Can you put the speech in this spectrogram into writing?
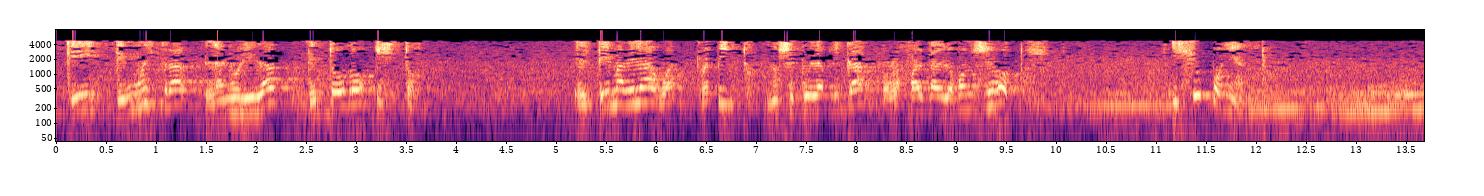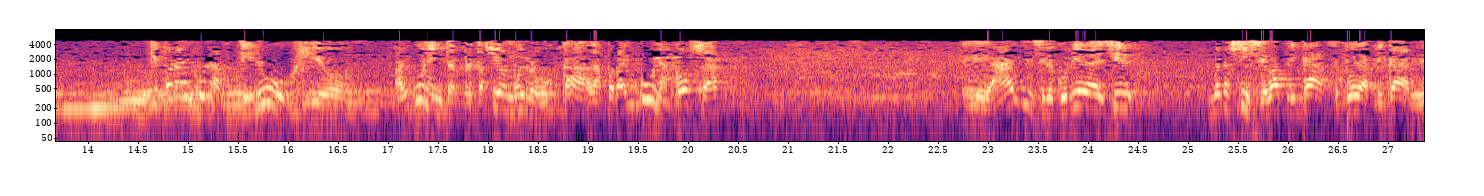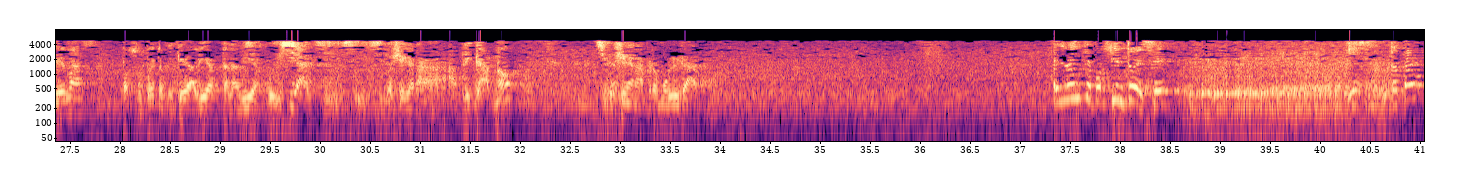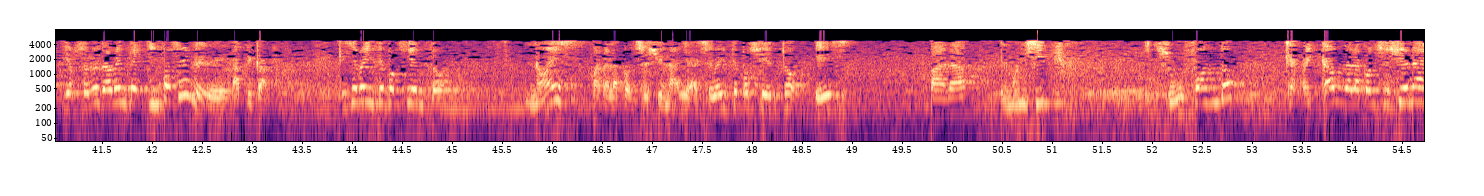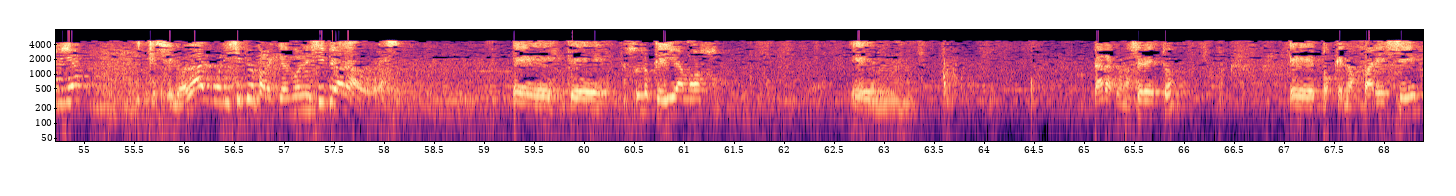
que demuestra la nulidad de todo esto. El tema del agua, repito, no se puede aplicar por la falta de los 11 votos. Y suponiendo que por algún artilugio, alguna interpretación muy rebuscada, por alguna cosa, eh, a alguien se le ocurriera decir, bueno, sí, se va a aplicar, se puede aplicar y demás, por supuesto que queda abierta la vía judicial si, si lo llegan a aplicar, ¿no? Si lo llegan a promulgar. El 20% ese es total y absolutamente imposible de aplicar. Ese 20% no es para la concesionaria, ese 20% es para el municipio. Es un fondo que recauda la concesionaria y que se lo da al municipio para que el municipio haga obras. Este, nosotros queríamos em, dar a conocer esto eh, porque nos parece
